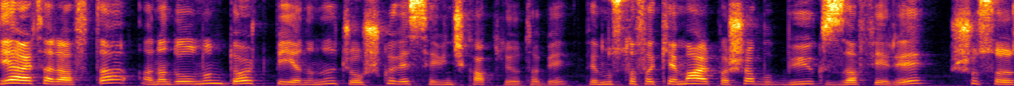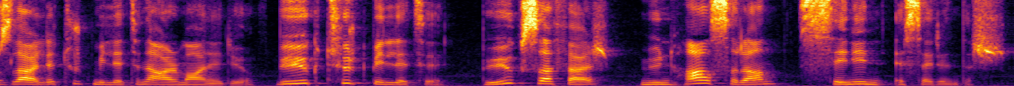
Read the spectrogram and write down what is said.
Diğer tarafta Anadolu'nun dört bir yanını coşku ve sevinç kaplıyor tabii ve Mustafa Kemal Paşa bu büyük zaferi şu sözlerle Türk milletine armağan ediyor. Büyük Türk milleti, büyük zafer münhasıran senin eserindir.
